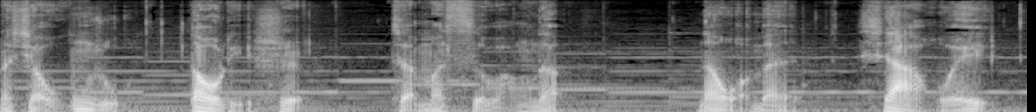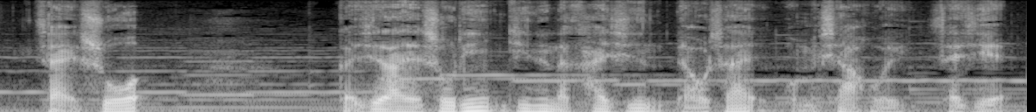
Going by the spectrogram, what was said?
那小公主到底是怎么死亡的？那我们下回再说。感谢大家收听今天的开心聊斋，我们下回再见。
